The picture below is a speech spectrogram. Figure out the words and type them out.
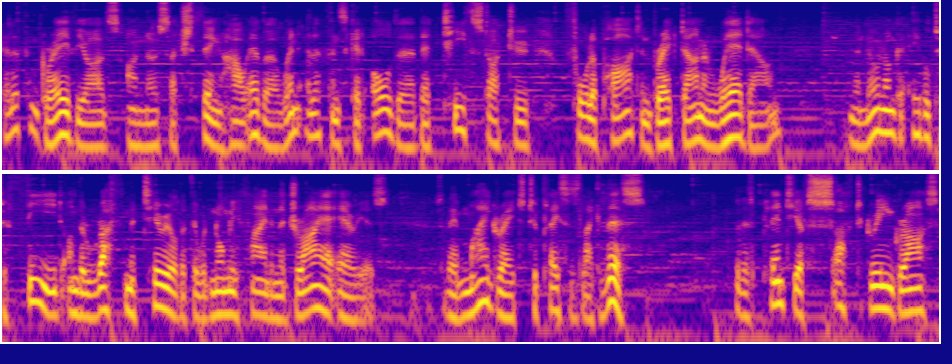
Elephant graveyards are no such thing. However, when elephants get older, their teeth start to fall apart and break down and wear down and they're no longer able to feed on the rough material that they would normally find in the drier areas. So they migrate to places like this, where there's plenty of soft green grass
